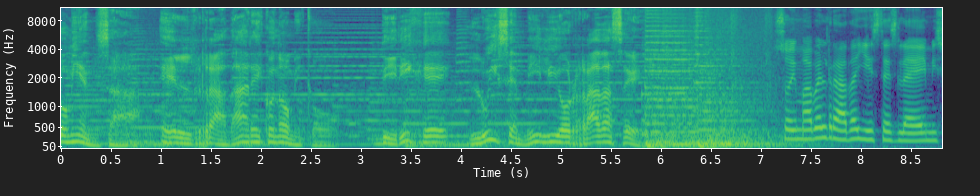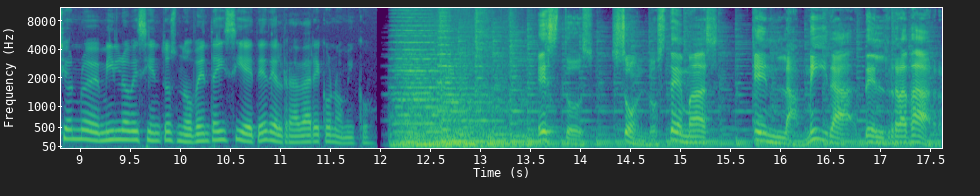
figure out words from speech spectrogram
comienza El Radar Económico. Dirige Luis Emilio Radacé. Soy Mabel Rada y esta es la emisión 9997 del Radar Económico. Estos son los temas en la mira del radar.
